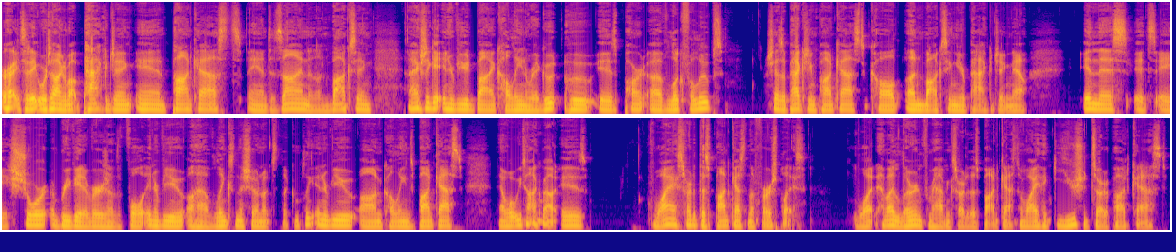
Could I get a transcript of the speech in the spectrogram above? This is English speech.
All right, today we're talking about packaging and podcasts and design and unboxing. I actually get interviewed by Colleen Regut, who is part of Look for Loops. She has a packaging podcast called Unboxing Your Packaging. Now, in this, it's a short, abbreviated version of the full interview. I'll have links in the show notes to the complete interview on Colleen's podcast. Now, what we talk about is why I started this podcast in the first place. What have I learned from having started this podcast and why I think you should start a podcast?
